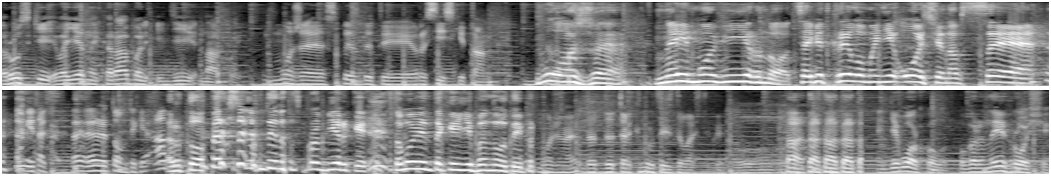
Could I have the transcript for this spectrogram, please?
Руський воєнний корабль, іди нахуй. Може спиздити російський танк. Боже! Неймовірно! Це відкрило мені очі на все. І так е, ртом таке, а Рто. Перша людина з пробірки, тому він такий їбанутий. можна до- доторкнутись до вас таке. О. Та, та, та, та, та. Енді Ворхол, поверни гроші.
